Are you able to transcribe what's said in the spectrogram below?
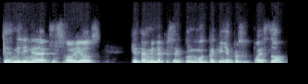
que es mi línea de accesorios, que también empecé con muy pequeño presupuesto,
